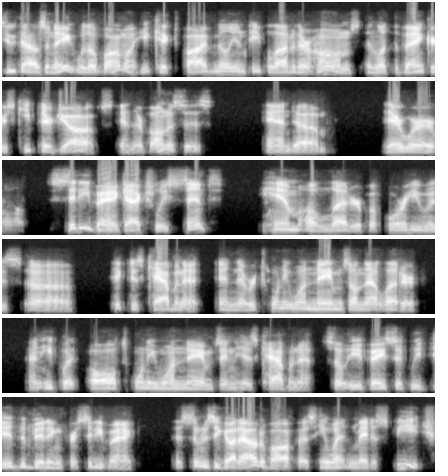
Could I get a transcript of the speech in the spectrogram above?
2008 with Obama. He kicked five million people out of their homes and let the bankers keep their jobs and their bonuses. And um, there were Citibank actually sent him a letter before he was uh, picked his cabinet, and there were 21 names on that letter and he put all 21 names in his cabinet. So he basically did the bidding for Citibank. As soon as he got out of office, he went and made a speech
